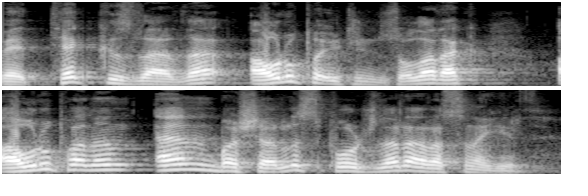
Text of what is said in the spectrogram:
ve tek kızlarda Avrupa üçüncüsü olarak Avrupa'nın en başarılı sporcuları arasına girdi.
